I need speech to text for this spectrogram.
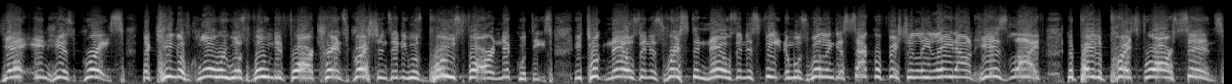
Yet in his grace, the King of glory was wounded for our transgressions and he was bruised for our iniquities. He took nails in his wrist and nails in his feet and was willing to sacrificially lay down his life to pay the price for our sins.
